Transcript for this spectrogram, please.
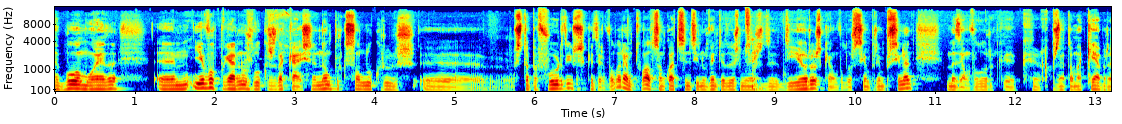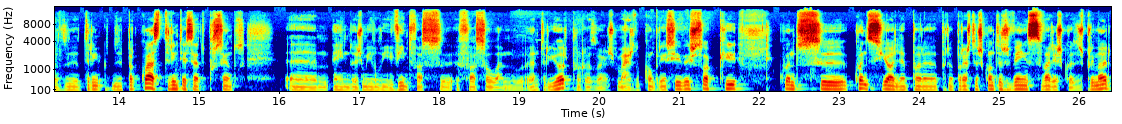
a boa moeda. Hum, e eu vou pegar nos lucros da Caixa, não porque são lucros uh, estapafúrdios, quer dizer, o valor é muito alto, são 492 milhões de, de euros, que é um valor sempre impressionante, mas é um valor que, que representa uma quebra de, de quase 37% hum, em 2020 face, face ao ano anterior, por razões mais do que compreensíveis, só que quando se, quando se olha para, para, para estas contas, vêem-se várias coisas. Primeiro,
